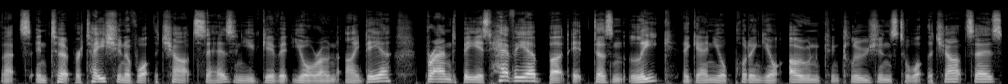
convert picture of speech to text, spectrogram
That's interpretation of what the chart says, and you give it your own idea. Brand B is heavier, but it doesn't leak. Again, you're putting your own conclusions to what the chart says.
